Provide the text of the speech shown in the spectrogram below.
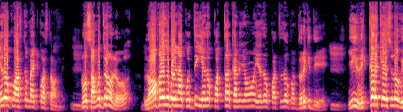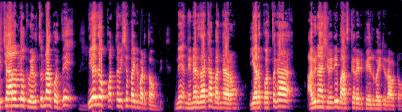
ఏదో ఒక వాస్తవం బయటకు వస్తా ఉంది. నువ్వు సముద్రంలో లోపలికి పోయినా కొద్దీ ఏదో కొత్త ఖనిజం ఏదో కొత్తదో దొరికింది ఈ లిక్కర్ కేసులో విచారణలోకి వెళుతున్నా కొద్దీ ఏదో కొత్త విషయం బయటపడతా ఉంది. నిన్నటిదాకా బంగారం ఇవాళ కొత్తగా అవినాష్ రెడ్డి భాస్కర్ రెడ్డి పేర్లు బయట రావటం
